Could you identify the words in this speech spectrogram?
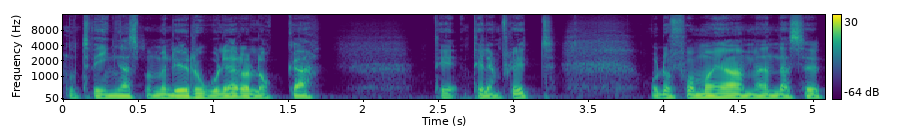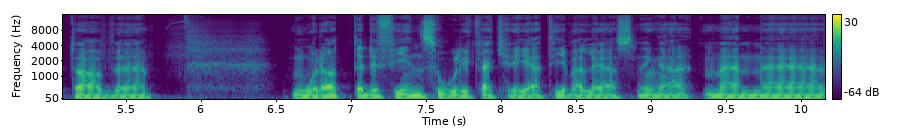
Då tvingas man, men det är roligare att locka till, till en flytt. Och då får man ju använda sig av eh, morötter. Det finns olika kreativa lösningar, men eh,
